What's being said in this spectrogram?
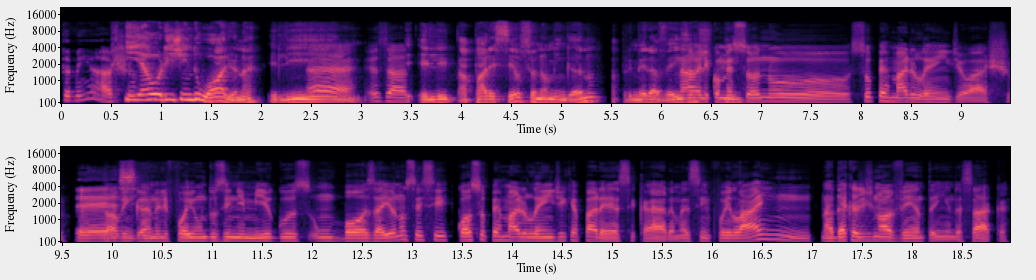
Também acho. E é a origem do Wario, né? Ele, É, exato. ele apareceu, se eu não me engano, a primeira vez. Não, ele que- começou no Super Mario Land, eu acho. É, Salvo sim. engano, ele foi um dos inimigos, um boss. Aí eu não sei se qual Super Mario Land que aparece, cara. Mas assim, foi lá em. Na década de 90 ainda, saca?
